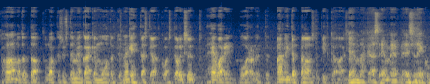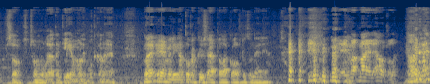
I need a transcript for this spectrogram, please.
hahmo tota, luokkasysteemiä ja kaiken muuta, että ne kehittää sitä jatkuvasti. Oliko se nyt Hevarin vuoro nyt? Mä en itse pelannut sitä pitkään aikaa. En mäkään, se- en, ei se, niinku, se, on, se on mulle jotenkin liian monimutkainen. No Emeli ihan turha kysyä pelaa Call of Duty 4. ei, mä, mä ajelen autolla. Aivan.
